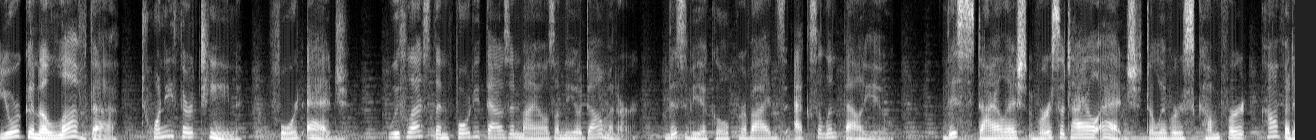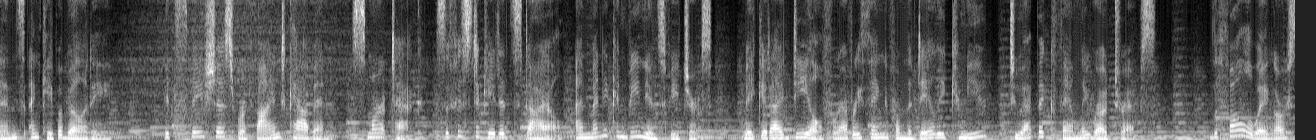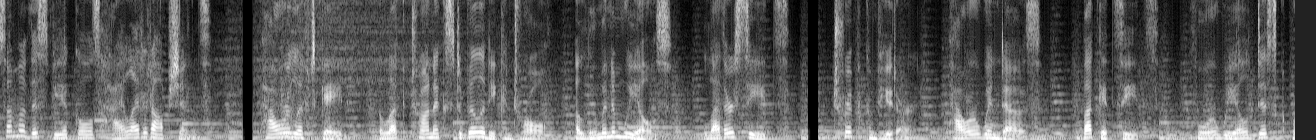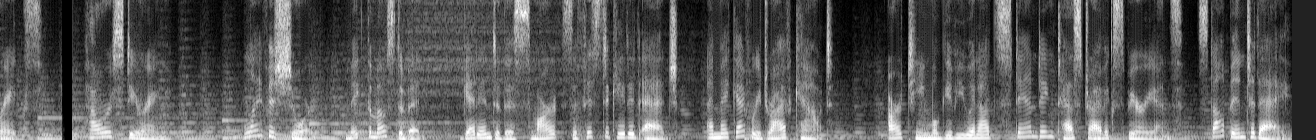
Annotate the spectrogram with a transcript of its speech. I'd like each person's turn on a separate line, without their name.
You're gonna love the 2013 Ford Edge. With less than 40,000 miles on the odometer, this vehicle provides excellent value. This stylish, versatile Edge delivers comfort, confidence, and capability. Its spacious, refined cabin, smart tech, sophisticated style, and many convenience features make it ideal for everything from the daily commute to epic family road trips. The following are some of this vehicle's highlighted options. Power liftgate, electronic stability control, aluminum wheels, leather seats, trip computer, power windows, bucket seats, four-wheel disc brakes, power steering. Life is short, make the most of it. Get into this smart, sophisticated edge and make every drive count. Our team will give you an outstanding test drive experience. Stop in today.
